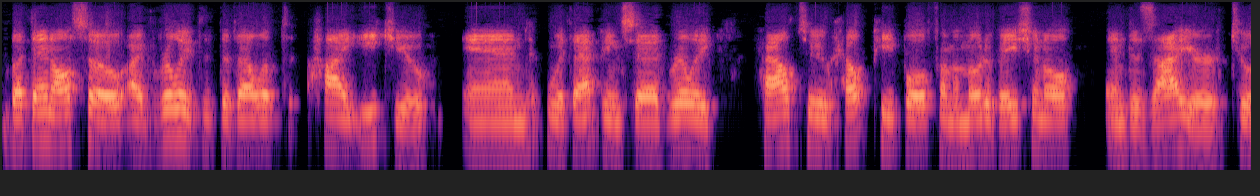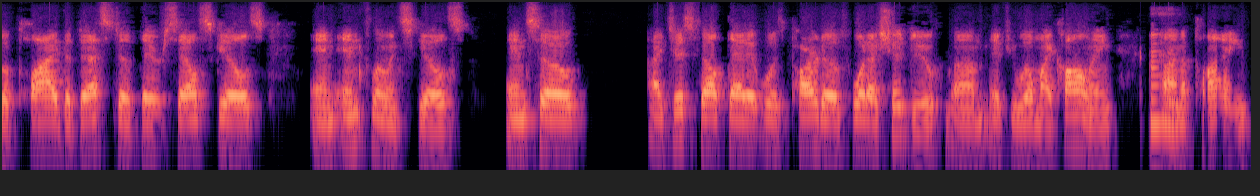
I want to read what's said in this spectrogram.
But then also, I've really d- developed high EQ. And with that being said, really how to help people from a motivational and desire to apply the best of their sales skills and influence skills. And so I just felt that it was part of what I should do, um, if you will, my calling mm-hmm. on applying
